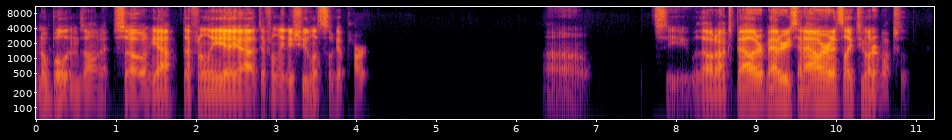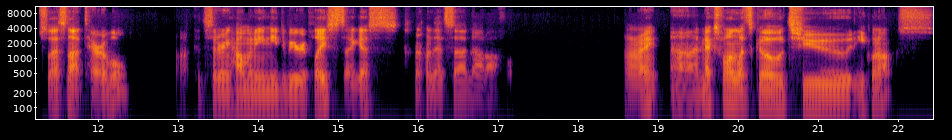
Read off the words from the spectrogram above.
no bulletins on it. So yeah, definitely a uh, definitely an issue. Let's look at part. Uh, let's see, without aux batteries an hour, and it's like 200 bucks for them. So that's not terrible, uh, considering how many need to be replaced. I guess that's uh, not awful. All right, uh, next one. Let's go to the Equinox.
